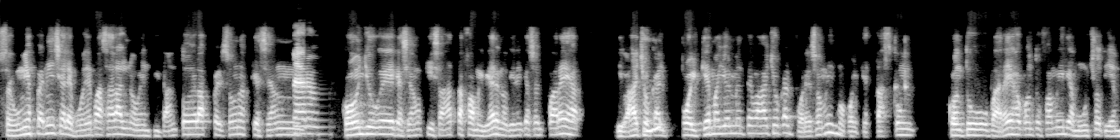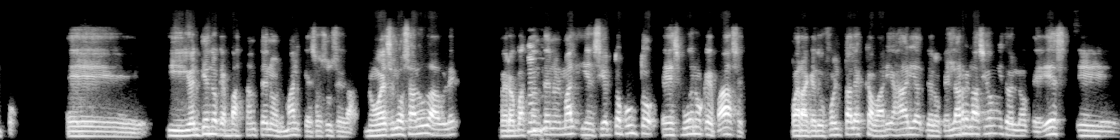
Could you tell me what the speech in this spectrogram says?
según mi experiencia, le puede pasar al noventa y tanto de las personas que sean cónyuges, que sean quizás hasta familiares, no tienen que ser pareja, y vas a chocar. ¿Por qué mayormente vas a chocar? Por eso mismo, porque estás con, con tu pareja o con tu familia mucho tiempo. Eh, y yo entiendo que es bastante normal que eso suceda. No es lo saludable, pero es bastante normal y en cierto punto es bueno que pase para que tú fortalezcas varias áreas de lo que es la relación y de lo que es eh,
